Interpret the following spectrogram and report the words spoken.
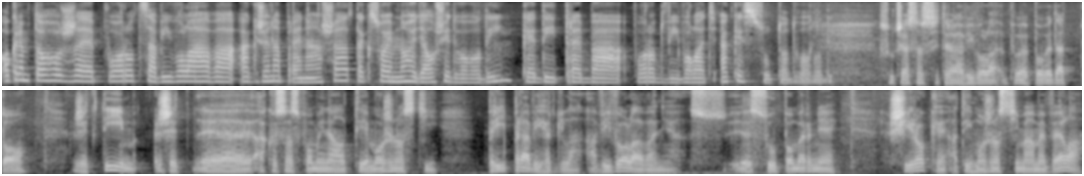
Okrem toho, že pôrod sa vyvoláva, ak žena prenáša, tak sú aj mnohé ďalšie dôvody, kedy treba pôrod vyvolať. Aké sú to dôvody? V súčasnosti treba vyvola- povedať to, že tým, že e, ako som spomínal, tie možnosti prípravy hrdla a vyvolávania sú pomerne široké a tých možností máme veľa,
